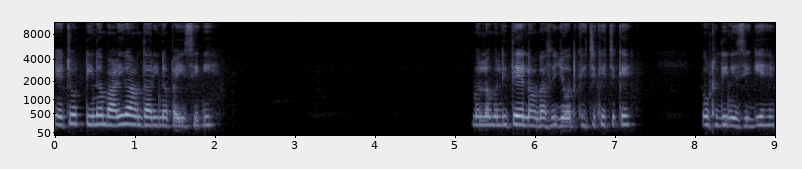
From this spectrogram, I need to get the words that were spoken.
ਇਹ ਝੋਟੀ ਨਾ ਬਾਲੀ ਆਰਾਮਦਾਰੀ ਨਾ ਪਈ ਸੀਗੀ। ਮੱਲੋ ਮੱਲੀ ਤੇਲ ਲਾਉਂਦਾ ਸੀ ਜੋਤ ਖਿੱਚ ਖਿੱਚ ਕੇ। ਉੱਠਦੀ ਨਹੀਂ ਸੀਗੀ ਇਹ।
